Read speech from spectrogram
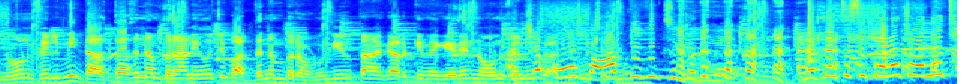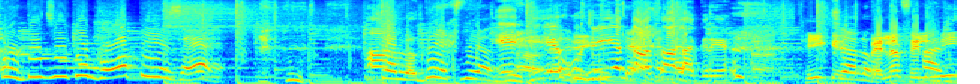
ਨੌਨ ਫਿਲਮੀ 10-10 ਨੰਬਰਾਂ ਨੇ ਉਹ ਚ ਵੱਧ ਨੰਬਰ ਆਉਣਗੇ ਉਹ ਤਾਂ ਕਰਕੇ ਮੈਂ ਕਹਿ ਰਿਹਾ ਨੌਨ ਫਿਲਮੀ ਅੱਛਾ ਉਹ ਬਾਅਦ ਦੇ ਵਿੱਚ ਹੀ ਕਰੀਏ ਮਤਲਬ ਤੁਸੀਂ ਕਹਿਣਾ ਚਾਹੁੰਦੇ ਹੋ ਥੋੜੀ ਜੀ ਕੇ ਬਹੁਤ ਤੇਜ਼ ਹੈ। ਚਲੋ ਦੇਖਦੇ ਹਾਂ। ਇਹ ਜੀ ਇਹੋ ਜਿਹੀ ਅੰਦਾਜ਼ਾ ਲੱਗ ਰਿਹਾ। ਹਾਂ ਠੀਕ ਹੈ। ਪਹਿਲਾਂ ਫਿਲਮੀ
